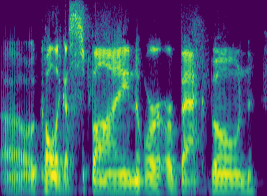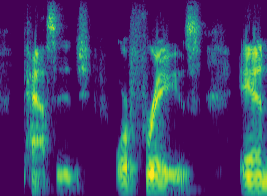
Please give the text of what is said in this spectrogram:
uh, we'll call like a spine or, or backbone passage or phrase. And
